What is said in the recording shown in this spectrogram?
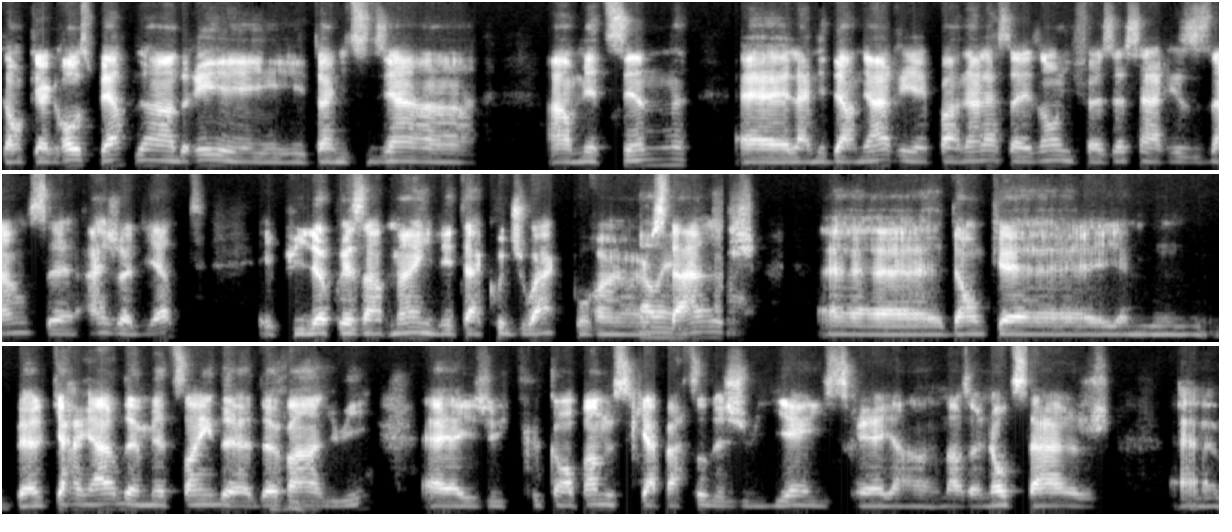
Donc, euh, grosse perte. André est un étudiant en, médecine. L'année dernière, et pendant la saison, il faisait sa résidence à Joliette. Et puis là, présentement, il est à Coudjouac pour un, ah stage. Donc, il a une belle carrière de médecin devant lui. Euh, j'ai cru comprendre aussi qu'à partir de juillet, il serait dans un autre stage euh,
